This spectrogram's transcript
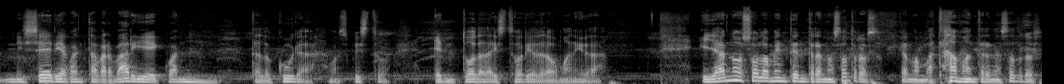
miseria, cuánta barbarie, cuánta locura hemos visto en toda la historia de la humanidad? Y ya no solamente entre nosotros, que nos matamos entre nosotros,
